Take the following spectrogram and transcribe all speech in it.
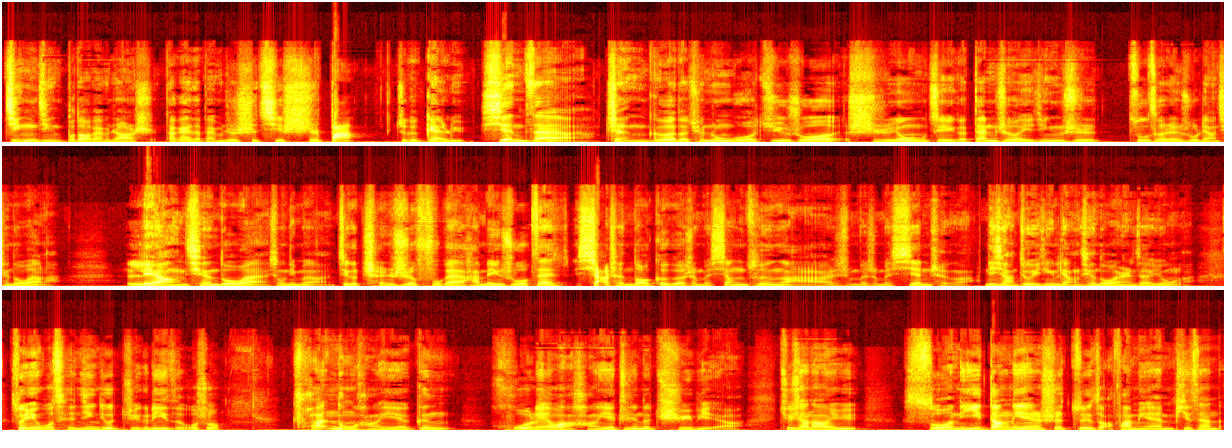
仅仅不到百分之二十，大概在百分之十七十八。这个概率现在啊，整个的全中国据说使用这个单车已经是注册人数两千多万了，两千多万，兄弟们啊，这个城市覆盖还没说再下沉到各个什么乡村啊，什么什么县城啊，你想就已经两千多万人在用了。所以我曾经就举个例子，我说传统行业跟互联网行业之间的区别啊，就相当于索尼当年是最早发明 MP3 的，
